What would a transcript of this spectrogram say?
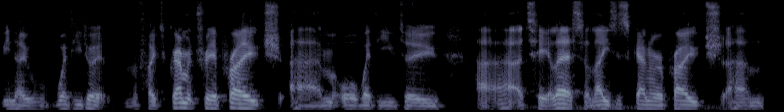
you know whether you do it the photogrammetry approach um, or whether you do uh, a TLS, a laser scanner approach. Um,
